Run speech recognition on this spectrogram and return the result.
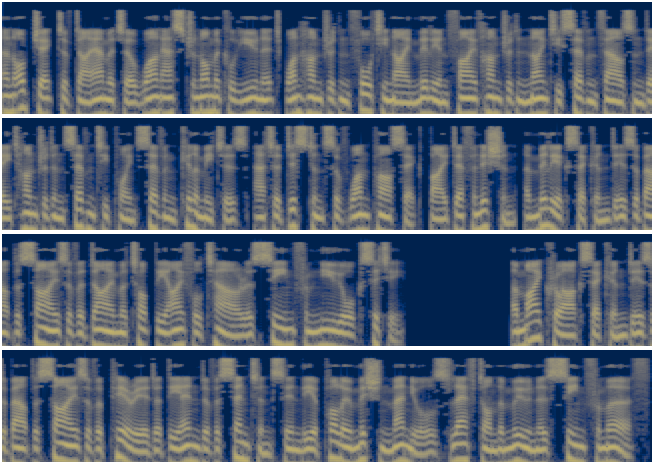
An object of diameter 1 astronomical unit 149,597,870.7 kilometers at a distance of 1 parsec by definition a millisecond is about the size of a dime atop the Eiffel Tower as seen from New York City. A microarcsecond is about the size of a period at the end of a sentence in the Apollo mission manuals left on the Moon as seen from Earth.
